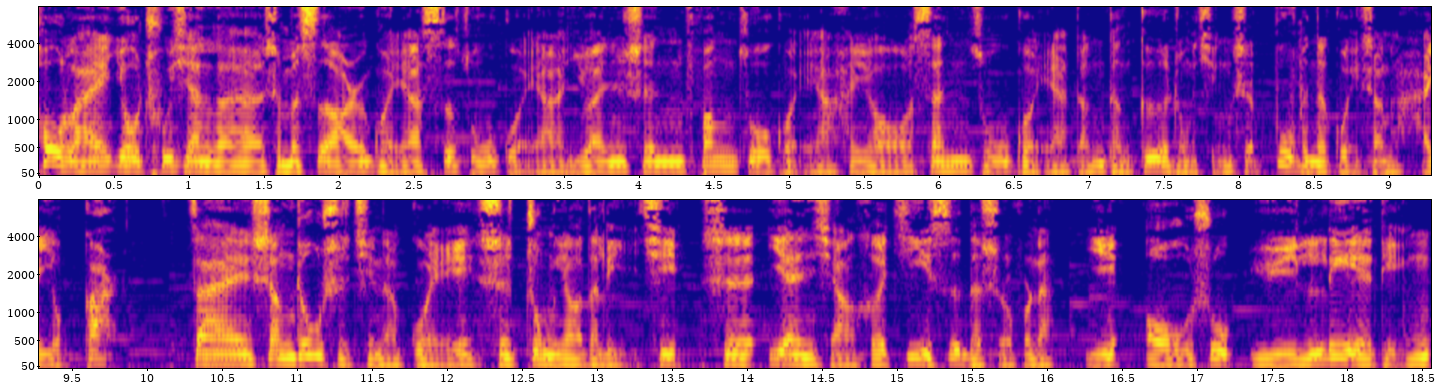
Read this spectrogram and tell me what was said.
后来又出现了什么四耳鬼啊、四足鬼啊、圆身方座鬼啊，还有三足鬼啊等等各种形式。部分的鬼上呢还有盖儿。在商周时期呢，鬼是重要的礼器，是宴享和祭祀的时候呢，以偶数与列鼎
